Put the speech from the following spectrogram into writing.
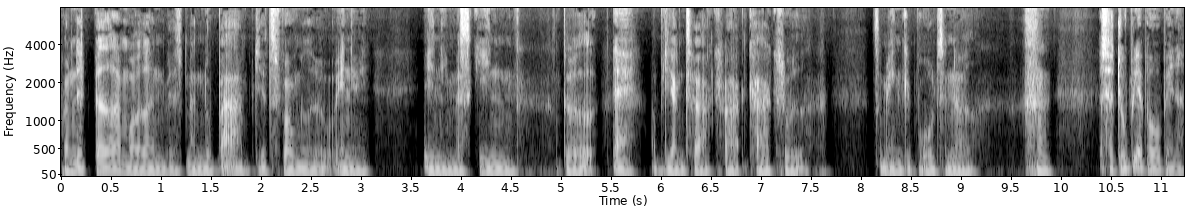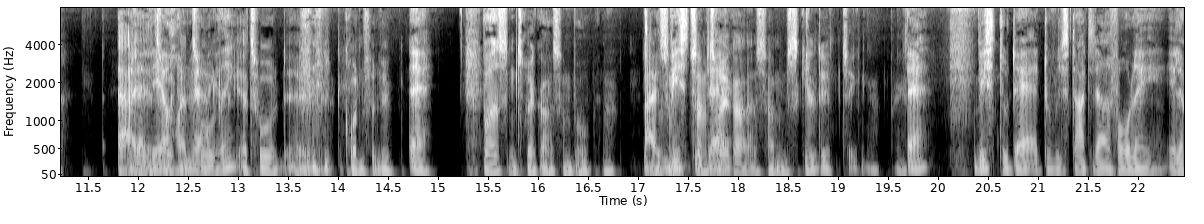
på en lidt bedre måde, end hvis man nu bare bliver tvunget ind i, ind i maskinen, du ved, Ja. og bliver en tør kar- karklud, som ingen kan bruge til noget. Så du bliver bogbinder? Ja, Eller lære jeg tog, jeg tog, ikke? jeg tog øh, grundforløb, Ja. både som trykker og som bogbinder. Nej, som, Vidste som da- trykker og som skiltetekniker. Ja. Vidste du da, at du ville starte dit eget forlag? Eller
